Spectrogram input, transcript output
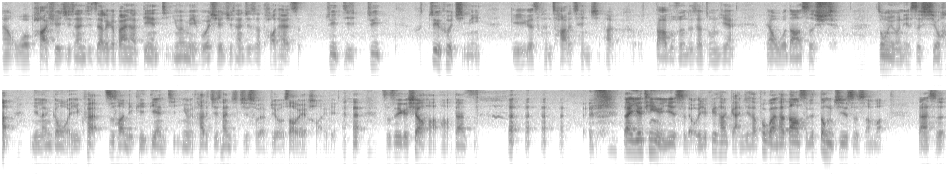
嗯，我怕学计算机在那个班上垫底，因为美国学计算机是淘汰制，最低最最后几名给一个很差的成绩啊，大多数人都在中间。像我当时学。中勇，你是希望你能跟我一块，至少你可以垫底，因为他的计算机技术要比我稍微好一点。这是一个笑话啊，但是，但也挺有意思的。我就非常感激他，不管他当时的动机是什么，但是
